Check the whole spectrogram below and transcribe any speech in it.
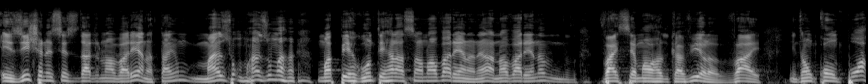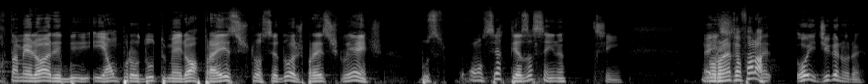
Existe a necessidade da nova arena? Tá aí um, mais, mais uma, uma pergunta em relação à nova arena, né? A nova arena vai ser maior do que a Vila? Vai. Então comporta melhor e, e é um produto melhor para esses torcedores, para esses clientes? Com certeza sim, né? Sim. É Noronha quer falar. É... Oi, diga, Noronha.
